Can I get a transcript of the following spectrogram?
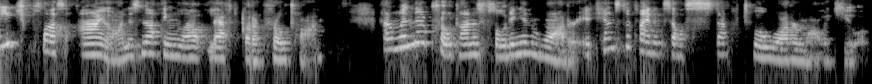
H plus ion is nothing left but a proton. And when that proton is floating in water, it tends to find itself stuck to a water molecule.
